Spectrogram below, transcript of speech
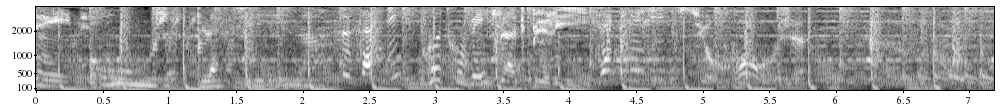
Platine. Rouge platine. Ce samedi, retrouvez Jack Perry Jack Perry sur Rouge. Rouge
